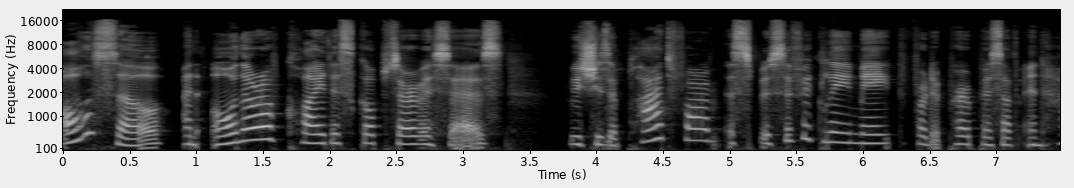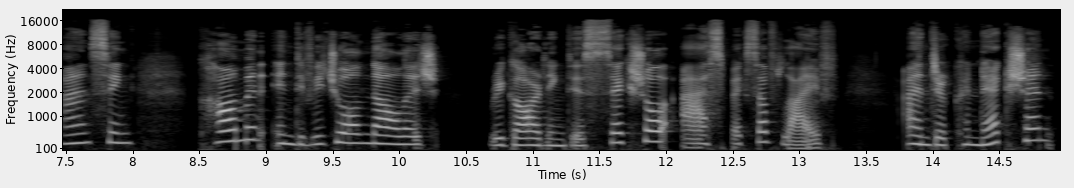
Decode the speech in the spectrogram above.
also an owner of Kaleidoscope Services, which is a platform specifically made for the purpose of enhancing common individual knowledge regarding the sexual aspects of life and their connection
